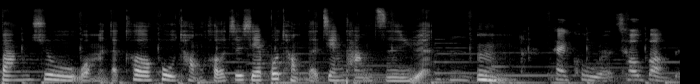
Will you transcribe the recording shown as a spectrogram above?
帮助我们的客户统合这些不同的健康资源。嗯，嗯。太酷了，超棒的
